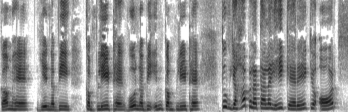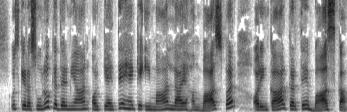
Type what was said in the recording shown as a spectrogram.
کم ہے، یہ نبی کمپلیٹ ہے، وہ نبی انکمپلیٹ ہے۔ تو یہاں پہ اللہ تعالیٰ یہی کہہ رہے ہیں کہ اور اس کے رسولوں کے درمیان اور کہتے ہیں کہ ایمان لائے ہم بعض پر اور انکار کرتے ہیں بعض کا۔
